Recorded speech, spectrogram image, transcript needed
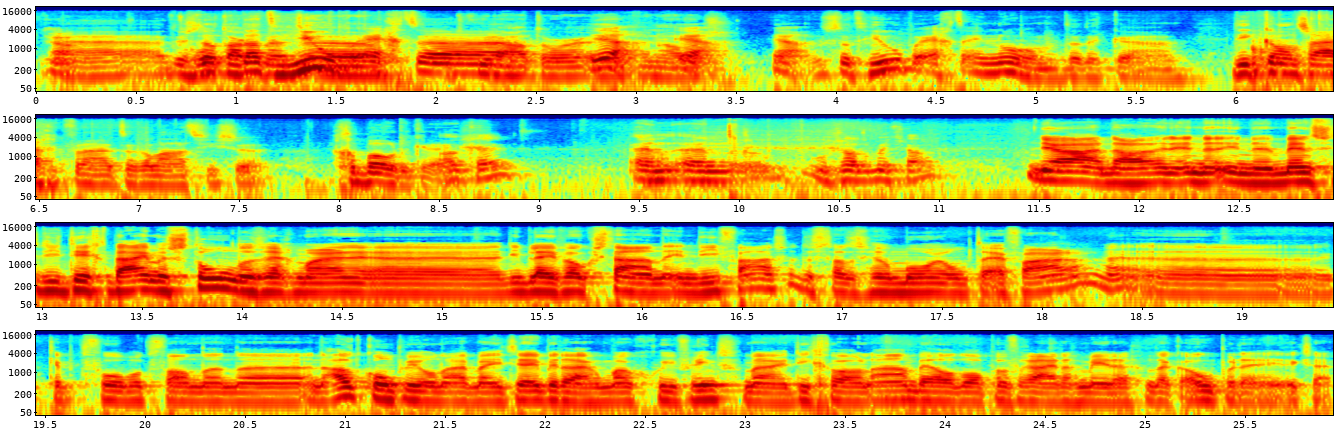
Ja. Eh, dus dat, Contact dat met, hielp eh, echt. eh, curator en, ja, en ja, alles. ja, dus dat hielp echt enorm. Dat ik die kans eigenlijk vanuit de relaties geboden kreeg. Oké. En, en hoe zat het met jou? Ja, nou, in, in de mensen die dicht bij me stonden, zeg maar, eh, die bleven ook staan in die fase. Dus dat is heel mooi om te ervaren. Hè. Eh, ik heb het voorbeeld van een, eh, een oud-compagnon uit mijn IT-bedrijf, maar ook een goede vriend van mij, die gewoon aanbelde op een vrijdagmiddag en dat ik opende. En ik zei,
